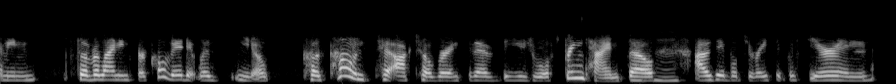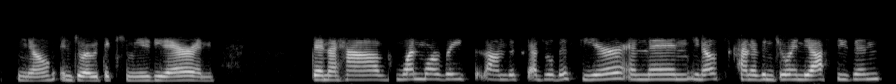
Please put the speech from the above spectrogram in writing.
I mean, silver lining for COVID, it was, you know, postponed to October instead of the usual springtime. So. Mhm. I was able to race it this year and, you know, enjoy with the community there. And then I have one more race on the schedule this year. And then, you know, it's kind of enjoying the off season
